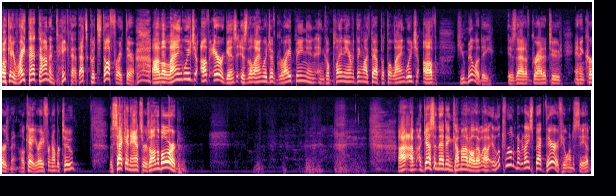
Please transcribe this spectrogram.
Okay, write that down and take that. That's good stuff right there. Uh, the language of arrogance is the language of griping and, and complaining, everything like that. But the language of humility is that of gratitude and encouragement. Okay, you ready for number two? The second answer is on the board. I, am guessing that didn't come out all that well. It looks real nice back there if you want to see it.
